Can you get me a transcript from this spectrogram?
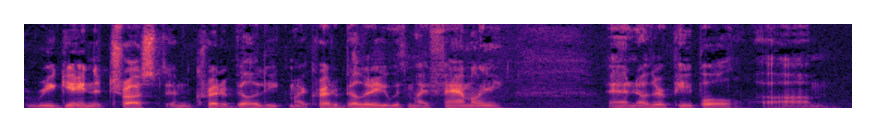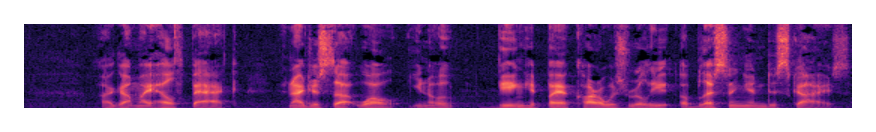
regained the trust and credibility, my credibility with my family and other people. Um, I got my health back. And I just thought, well, you know, being hit by a car was really a blessing in disguise.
